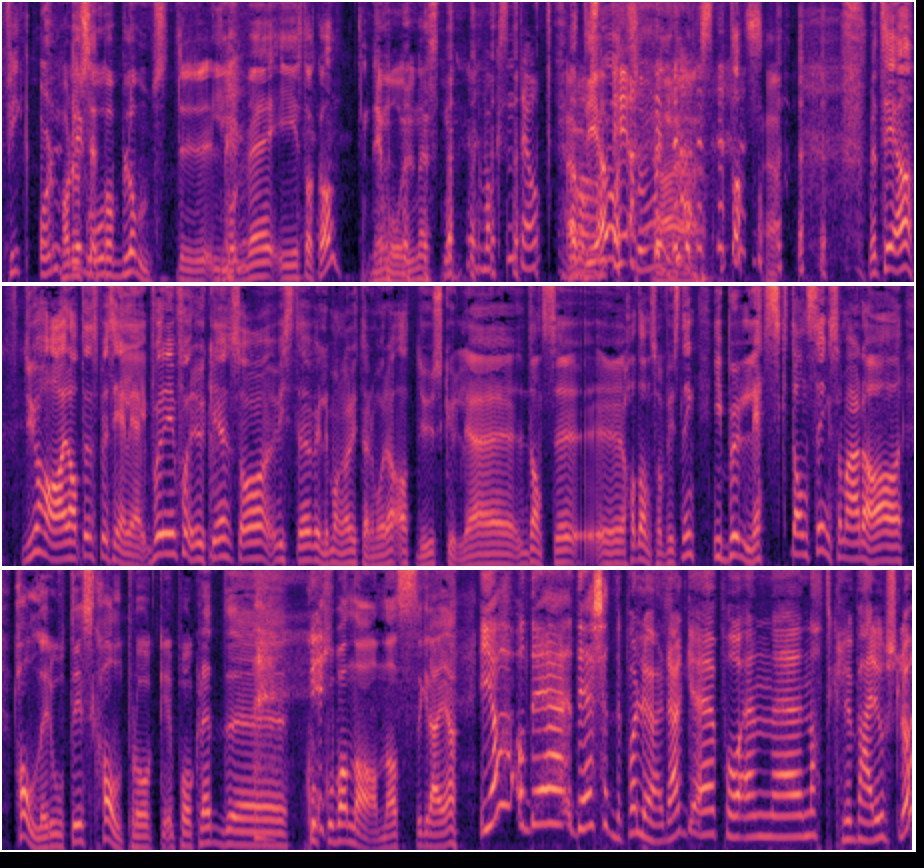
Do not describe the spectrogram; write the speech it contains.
fikk ordentlig Har du sett på god blomsterlivet i Stockholm? Det må du nesten. Voksent, det òg. Ja, det er også veldig Ja. voksent, altså. Men Thea, du har hatt en spesiell helg. For i forrige uke så visste veldig mange av lytterne våre at du skulle danse, uh, ha danseoppvisning i burleskdansing, som er da halverotisk, halvpåkledd uh, Coco Bananas-greie. Ja, og det, det skjedde på lørdag uh, på en uh, nattklubb her i Oslo.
